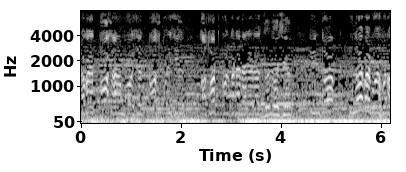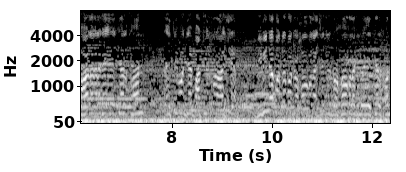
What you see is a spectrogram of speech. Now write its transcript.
লগতে হৈছিল টছ কৰিছিল টছত কলকাতা নাইট ৰাইডাৰ্ছ জয়ী হৈছিল। কিন্তু পুনৰবাৰ বৰষুণ অহাৰ লগে লগে এই খেলখন ইতিমধ্যে বাতিল কৰা হৈছে। বিভিন্ন পৰা দৰ্শকসকল আহিছিল কিন্তু দৰ্শকসকলে কিন্তু এই খেলখন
